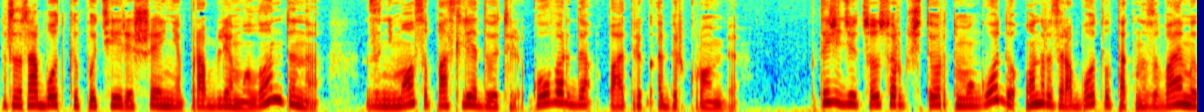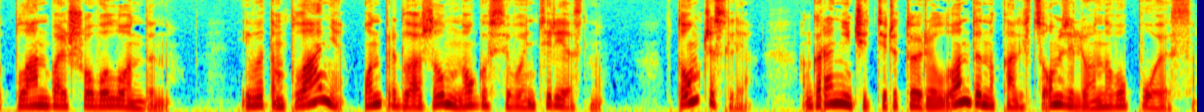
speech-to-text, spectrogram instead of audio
Разработкой путей решения проблемы Лондона занимался последователь Говарда Патрик Аберкромби – к 1944 году он разработал так называемый план Большого Лондона. И в этом плане он предложил много всего интересного. В том числе ограничить территорию Лондона кольцом зеленого пояса,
